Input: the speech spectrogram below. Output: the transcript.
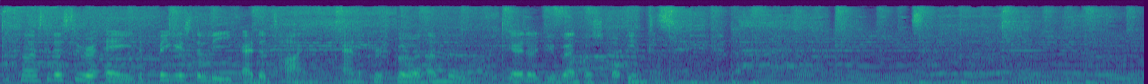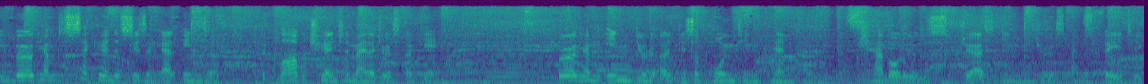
He considered Serie A the biggest league at the time and preferred a move either Juventus or Inter. In Bergkamp's second season at Inter, the club changed managers again. Bergkamp endured a disappointing campaign, troubled with stress injuries and fatigue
